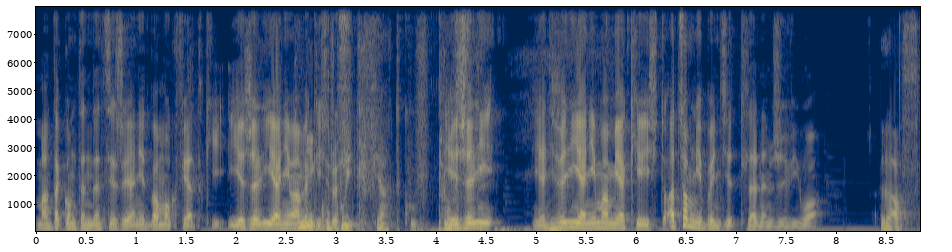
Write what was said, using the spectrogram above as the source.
mam taką tendencję, że ja nie dbam o kwiatki. Jeżeli ja nie mam nie jakiejś rośliny. kwiatków. Proste. Jeżeli, jeżeli ja nie mam jakiejś. To a co mnie będzie tlenem żywiło? Las.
